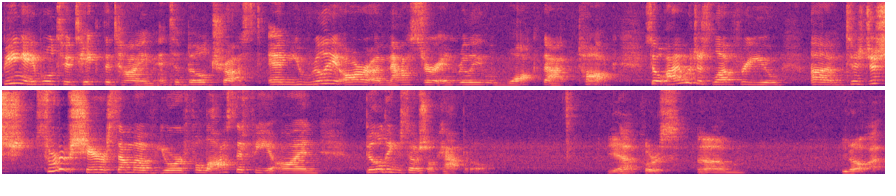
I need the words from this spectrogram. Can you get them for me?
being able to take the time and to build trust and you really are a master and really walk that talk. So i would just love for you um, to just sh- sort of share some of your philosophy on building social capital. Yeah, of course. Um, you know, I,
